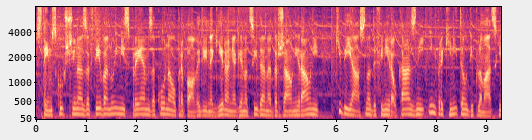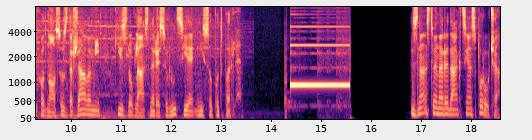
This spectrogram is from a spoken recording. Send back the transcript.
S tem skupščina zahteva nujni sprejem zakona o prepovedi negiranja genocida na državni ravni, ki bi jasno definiral kazni in prekinitev diplomatskih odnosov z državami, ki zloglasne resolucije niso podprle. Znanstvena redakcija sporoča.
